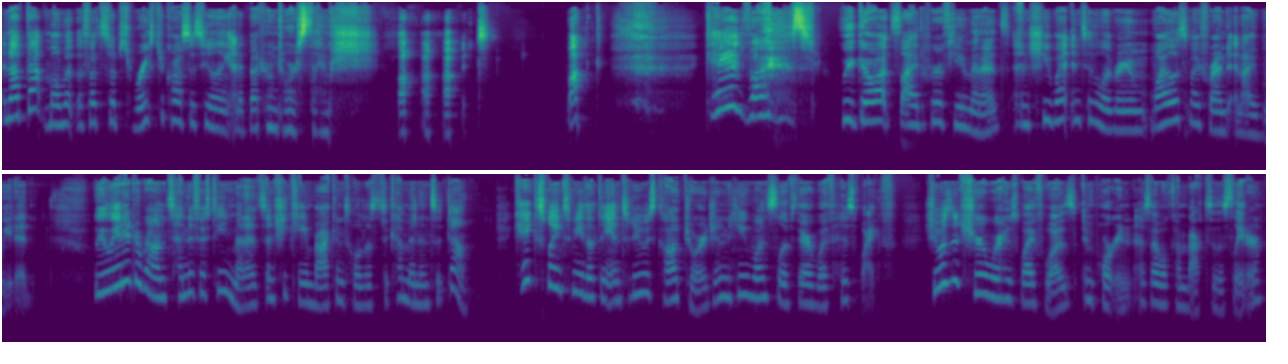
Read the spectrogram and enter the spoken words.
and at that moment the footsteps raced across the ceiling and a bedroom door slammed shut. Kay advised we go outside for a few minutes, and she went into the living room whilst my friend and I waited. We waited around 10 to 15 minutes, and she came back and told us to come in and sit down. Kay explained to me that the entity was called George, and he once lived there with his wife. She wasn't sure where his wife was, important, as I will come back to this later,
